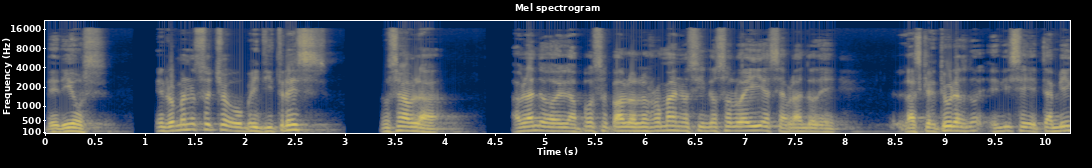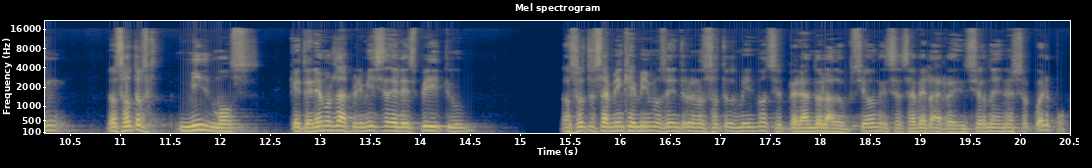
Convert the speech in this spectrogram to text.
de Dios. En Romanos 8, 23 nos habla, hablando del apóstol Pablo a los romanos y no solo ellas, hablando de las criaturas, dice también nosotros mismos que tenemos la primicia del Espíritu, nosotros también gemimos dentro de nosotros mismos esperando la adopción, es a saber, la redención de nuestro cuerpo.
